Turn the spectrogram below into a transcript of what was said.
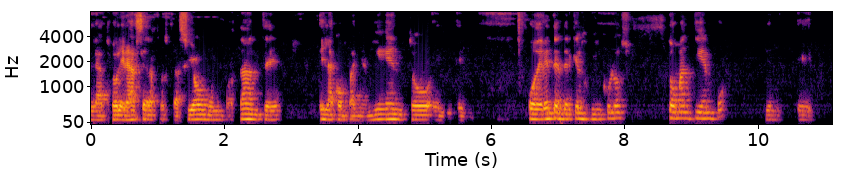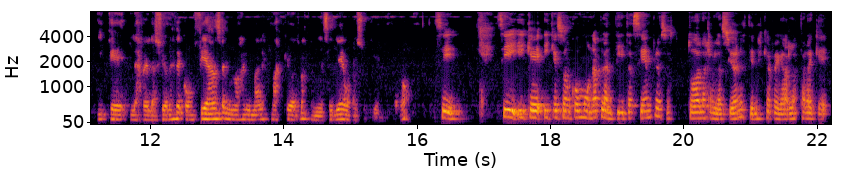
la, tolerancia a la frustración, muy importante, el acompañamiento, el, poder entender que los vínculos toman tiempo y que las relaciones de confianza en unos animales más que otros también se llevan su tiempo, Sí, sí, y que, y que son como una plantita siempre, eso todas las relaciones, tienes que regarlas para que,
